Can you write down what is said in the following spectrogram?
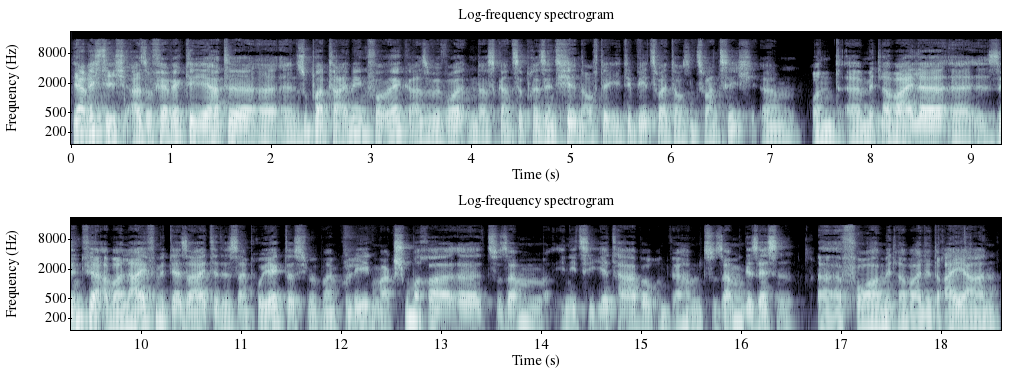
Ja, richtig. Also Verweckt.de hatte äh, ein super Timing vorweg. Also wir wollten das Ganze präsentieren auf der ITB 2020. Ähm, und äh, mittlerweile äh, sind wir aber live mit der Seite. Das ist ein Projekt, das ich mit meinem Kollegen Marc Schumacher äh, zusammen initiiert habe. Und wir haben zusammengesessen äh, vor mittlerweile drei Jahren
